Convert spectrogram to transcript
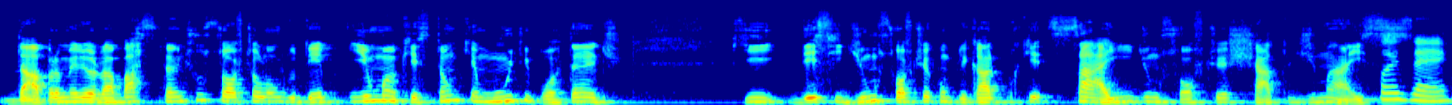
dá para melhorar bastante o software ao longo do tempo. E uma questão que é muito importante, que decidir um software é complicado, porque sair de um software é chato demais. Pois é.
